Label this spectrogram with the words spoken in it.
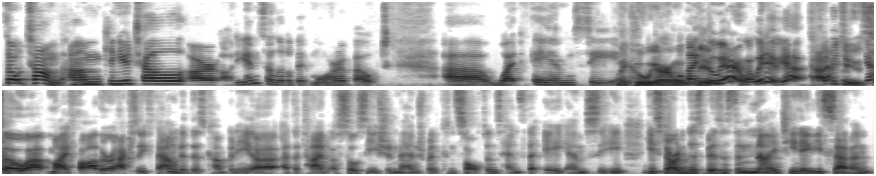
So, Tom, um, can you tell our audience a little bit more about uh, what AMC, like who we are and what like we do. Like who we are, what we do. Yeah, happy exactly. to. Yeah. So uh, my father actually founded this company uh, at the time, Association Management Consultants, hence the AMC. He started this business in 1987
